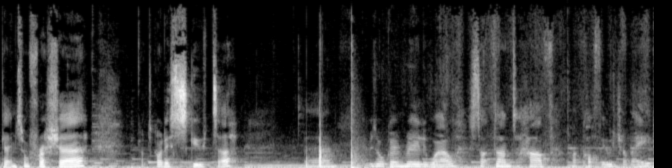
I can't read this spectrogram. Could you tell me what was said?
get him some fresh air. Got to go on his scooter. Um, it was all going really well. Sat down to have my coffee, which I made,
